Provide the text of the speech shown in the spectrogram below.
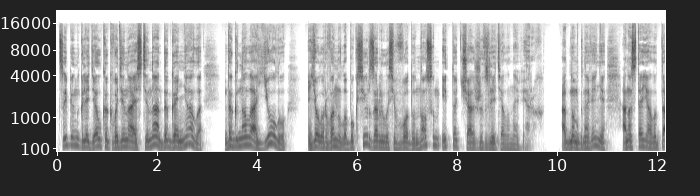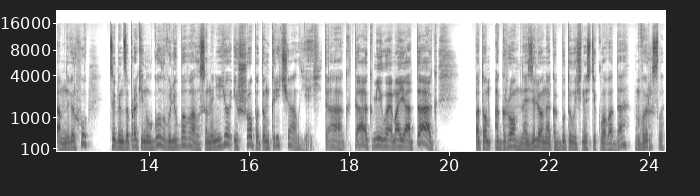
Цыбин глядел, как водяная стена догоняла, догнала Йолу. Йола рванула буксир, зарылась в воду носом и тотчас же взлетела наверх. Одно мгновение она стояла там, наверху, Цыбин запрокинул голову, любовался на нее и шепотом кричал ей «Так, так, милая моя, так!» Потом огромная, зеленая, как бутылочное стекло, вода выросла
